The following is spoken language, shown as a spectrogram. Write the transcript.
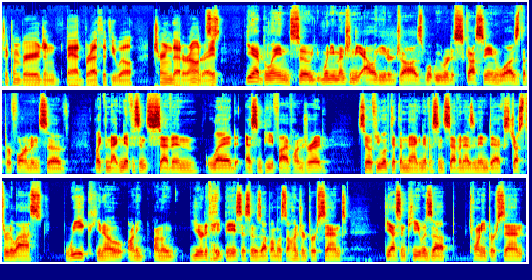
to converge and bad breadth, if you will, turned that around, right? Yeah, Blaine. So when you mentioned the alligator jaws, what we were discussing was the performance of like the Magnificent Seven led S and P 500 so if you looked at the Magnificent Seven as an index just through last week, you know, on a on a year to date basis, it was up almost 100 percent. The S and P was up 20 percent,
